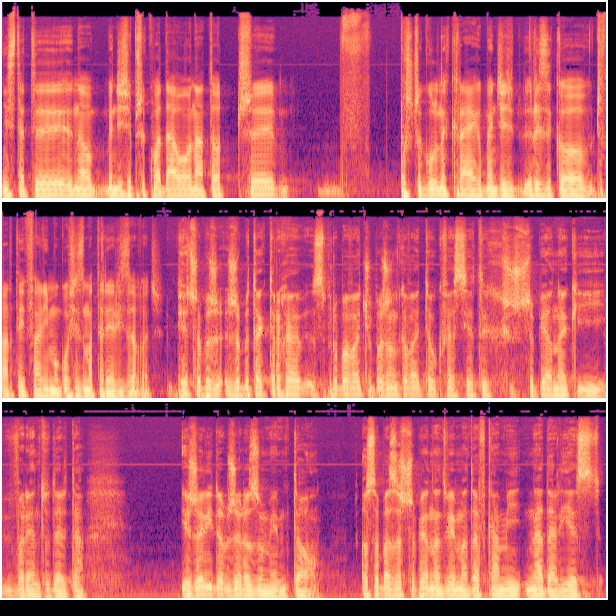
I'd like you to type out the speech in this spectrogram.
niestety no, będzie się przekładało na to, czy w poszczególnych krajach będzie ryzyko czwartej fali mogło się zmaterializować. Piotrze, żeby tak trochę spróbować uporządkować tę kwestię tych szczepionek i wariantu delta. Jeżeli dobrze rozumiem, to osoba zaszczepiona dwiema dawkami nadal jest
